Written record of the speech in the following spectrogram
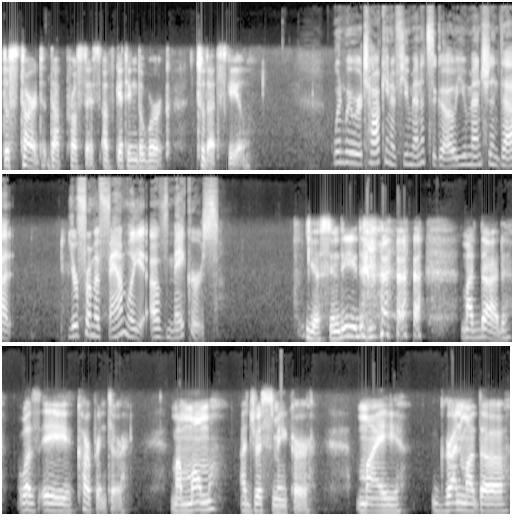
to start that process of getting the work to that scale. When we were talking a few minutes ago, you mentioned that you're from a family of makers. Yes, indeed. My dad was a carpenter, my mom, a dressmaker, my grandmother,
